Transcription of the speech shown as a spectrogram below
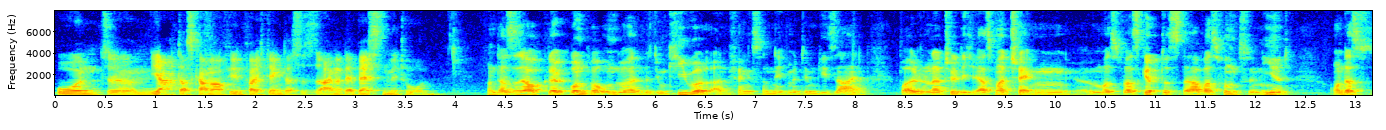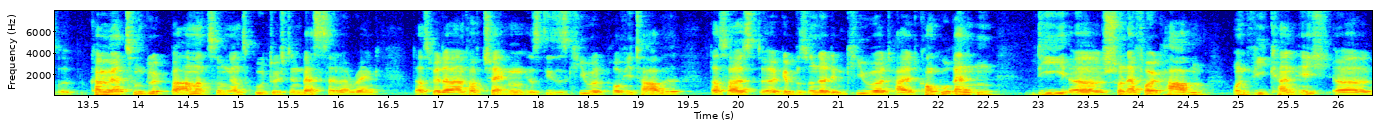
Und ähm, ja, das kann man auf jeden Fall, ich denke, das ist einer der besten Methoden. Und das ist ja auch der Grund, warum du halt mit dem Keyword anfängst und nicht mit dem Design, weil du natürlich erstmal checken musst, was gibt es da, was funktioniert. Und das können wir zum Glück bei Amazon ganz gut durch den Bestseller-Rank, dass wir da einfach checken, ist dieses Keyword profitabel, das heißt, äh, gibt es unter dem Keyword halt Konkurrenten, die äh, schon Erfolg haben und wie kann ich äh,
